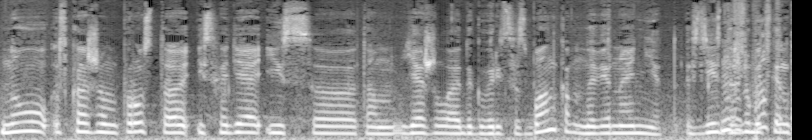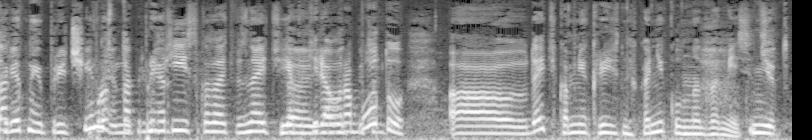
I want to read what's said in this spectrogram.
Ну, скажем, просто исходя из, э, там, я желаю договориться с банком, наверное, нет. Здесь ну, должны быть конкретные так, причины. Просто например, так прийти и сказать, вы знаете, да, я потерял я работу, а, дайте ко мне кредитных каникул на два месяца. Нет,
